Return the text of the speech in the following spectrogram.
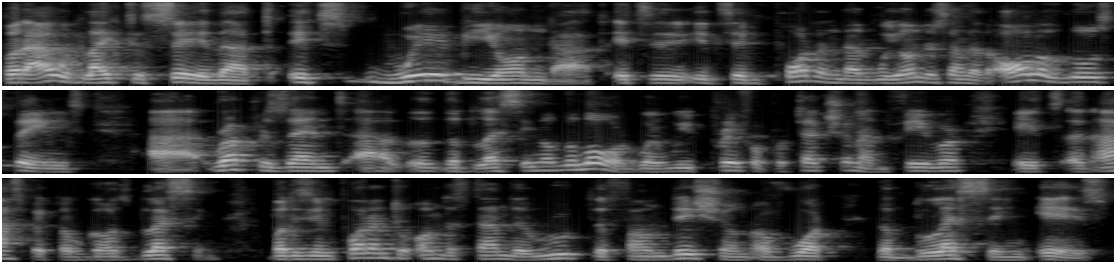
But I would like to say that it's way beyond that. It's it's important that we understand that all of those things uh, represent uh, the blessing of the Lord. When we pray for protection and favor, it's an aspect of God's blessing. But it's important to understand the root, the foundation of what the blessing is.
